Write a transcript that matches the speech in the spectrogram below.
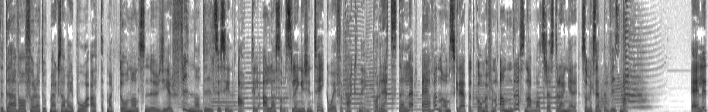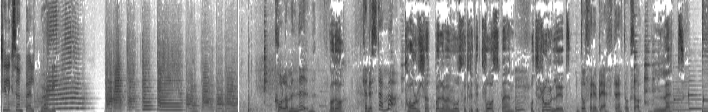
Det där var för att uppmärksamma er på att McDonalds nu ger fina deals i sin app till alla som slänger sin takeaway förpackning på rätt ställe. Även om skräpet kommer från andra snabbmatsrestauranger som exempelvis Ma... Eller till exempel Burger... Kolla menyn. Vadå? Kan det stämma? 12 köttbullar med mos för 32 spänn. Mm. Otroligt! Då får det bli efterrätt också. Lätt!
